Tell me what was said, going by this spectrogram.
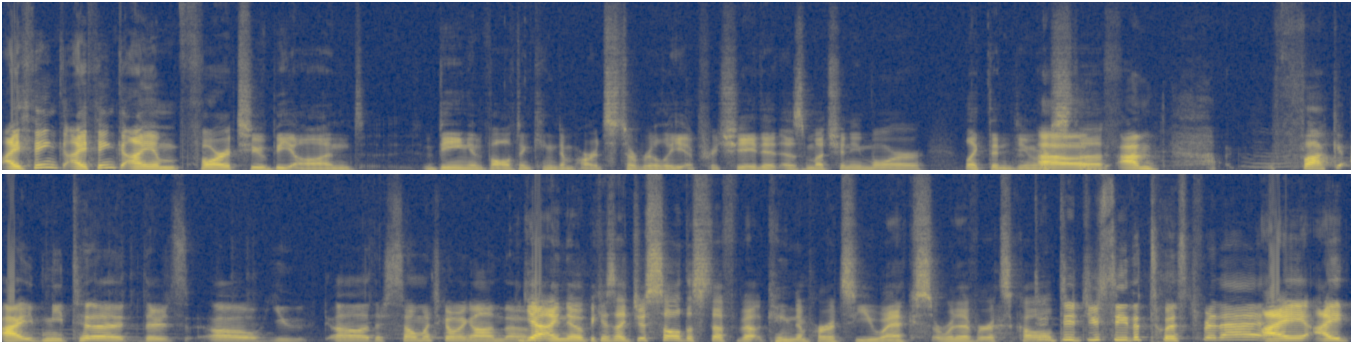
I think I think I am far too beyond being involved in Kingdom Hearts to really appreciate it as much anymore. Like the newer Oh, stuff. I'm. Fuck! I need to. There's. Oh, you. Oh, there's so much going on though. Yeah, I know because I just saw the stuff about Kingdom Hearts UX or whatever it's D- called. did you see the twist for that? I, I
